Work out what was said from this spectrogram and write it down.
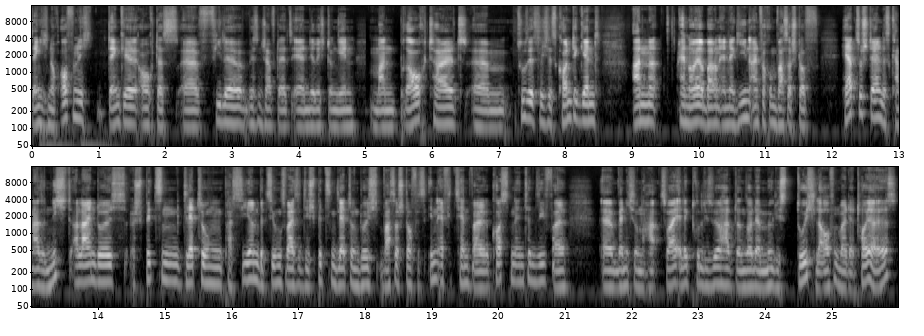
denke ich, noch offen. Ich denke auch, dass äh, viele Wissenschaftler jetzt eher in die Richtung gehen, man braucht halt ähm, zusätzliches Kontingent an erneuerbaren Energien, einfach um Wasserstoff herzustellen. Das kann also nicht allein durch Spitzenglättung passieren, beziehungsweise die Spitzenglättung durch Wasserstoff ist ineffizient, weil kostenintensiv, weil äh, wenn ich so einen H2-Elektrolyseur habe, dann soll der möglichst durchlaufen, weil der teuer ist.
